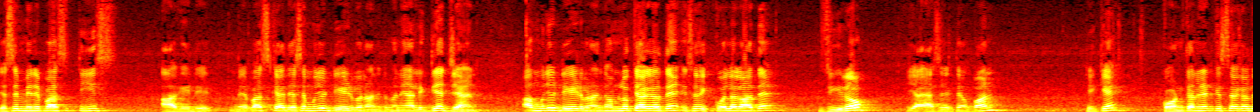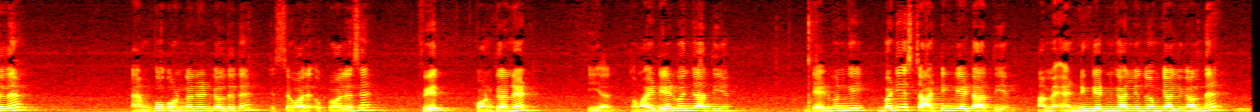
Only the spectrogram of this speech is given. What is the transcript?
जैसे मेरे पास तीस, आगे डेट मेरे पास क्या जैसे मुझे डेट बनानी तो मैंने यहाँ लिख दिया जैन। अब मुझे डेट बनानी तो हम लोग क्या करते हैं? इसे इक्वल लगाते हैं। ज़ीरो या ऐसे लिखते हैं वन ठीक है? कौन का नेट किससे कर देते हैं? एम को कौन का नेट कर देते हैं, इससे वाले, ऊपर वाले से, फिर कौन का नेट ईयर तो हमारी डेट बन जाती है। डेट बन गई बट ये स्टार्टिंग डेट आती है। हमें एंडिंग डेट निकालनी है तो हम क्या निकालते हैं?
